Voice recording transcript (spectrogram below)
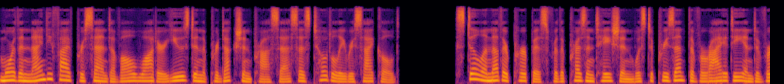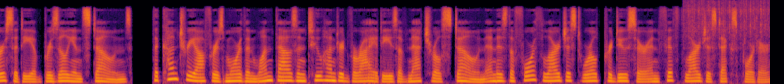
more than 95% of all water used in the production process is totally recycled. Still another purpose for the presentation was to present the variety and diversity of Brazilian stones, the country offers more than 1,200 varieties of natural stone and is the fourth largest world producer and fifth largest exporter.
